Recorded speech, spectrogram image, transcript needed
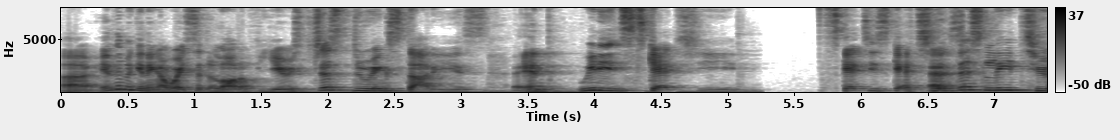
Uh, in the beginning, I wasted a lot of years just doing studies and really sketchy, sketchy sketches. And this led to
